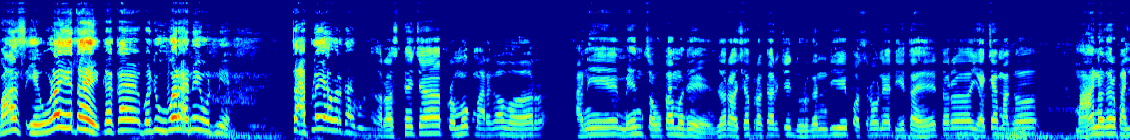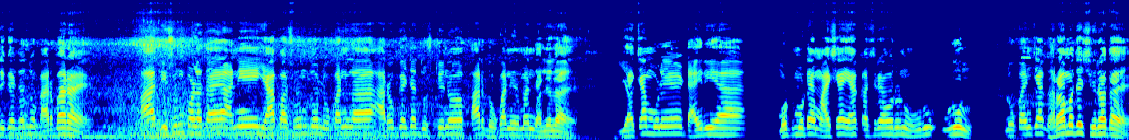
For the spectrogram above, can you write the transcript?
वास एवढा येत आहे का काय? म्हणजे उभं राहणंही होत नाही. तर आपलं यावर काय बोलणार? रस्त्याच्या प्रमुख मार्गावर आणि मेन चौकामध्ये जर अशा प्रकारची दुर्गंधी पसरवण्यात येत आहे तर याच्या मागं महानगरपालिकेचा जो कारभार आहे हा दिसून पडत आहे आणि यापासून जो लोकांना आरोग्याच्या दृष्टीनं फार धोका निर्माण झालेला आहे. याच्यामुळे डायरिया मोठमोठ्या माश्या या कचऱ्यावरून उरू उडून लोकांच्या घरामध्ये शिरत आहे.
